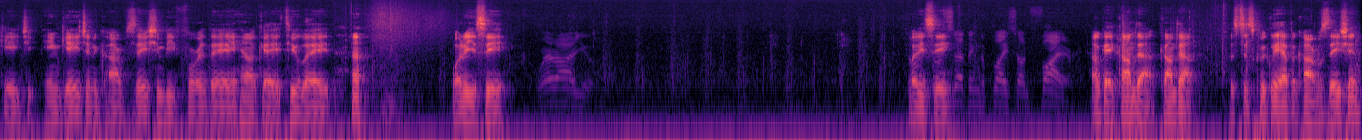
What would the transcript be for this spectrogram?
engage engage in a conversation before they. Okay, too late. what do you see? Where are you? What do you see? Setting the place on fire. Okay, calm down, calm down. Let's just quickly have a conversation.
